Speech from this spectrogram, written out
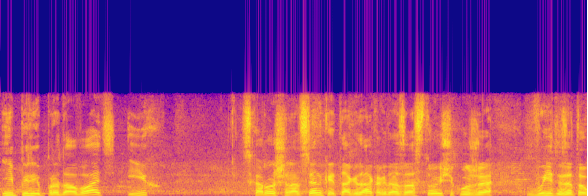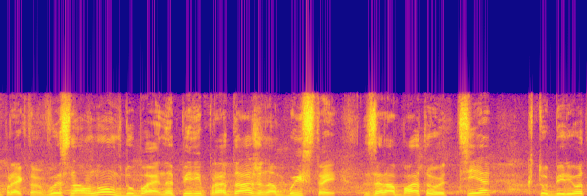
и перепродавать их с хорошей наценкой тогда, когда застройщик уже выйдет из этого проекта. В основном в Дубае на перепродаже, на быстрой зарабатывают те, кто берет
